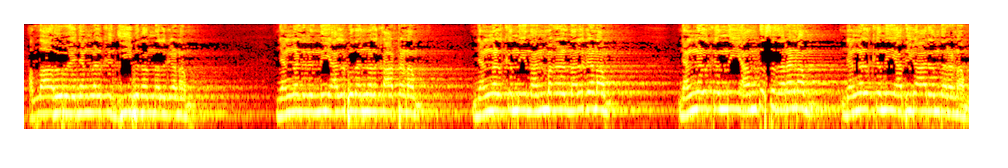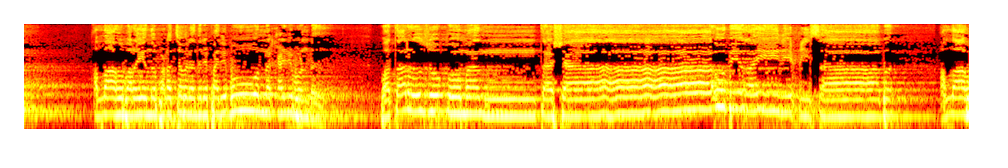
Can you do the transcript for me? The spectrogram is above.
അള്ളാഹുവെ ഞങ്ങൾക്ക് ജീവിതം നൽകണം. ഞങ്ങളിൽ നീ അത്ഭുതങ്ങൾ കാട്ടണം. ഞങ്ങൾക്ക് നീ നന്മകൾ നൽകണം. ഞങ്ങൾക്ക് നീ അന്തസ് തരണം. ഞങ്ങൾക്ക് നീ അധികാരം തരണം. അള്ളാഹു പറയുന്നു പടച്ചവനതിന് പരിപൂർണ കഴിവുണ്ട്. وترزق من تشاء بغير حساب അള്ളാഹു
